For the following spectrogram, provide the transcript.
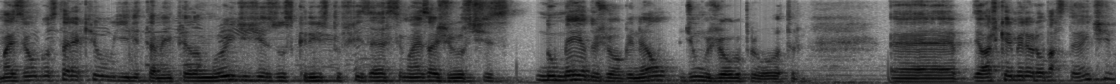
Mas eu gostaria que o Willi também, pelo amor de Jesus Cristo, fizesse mais ajustes no meio do jogo e não de um jogo para o outro. É, eu acho que ele melhorou bastante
